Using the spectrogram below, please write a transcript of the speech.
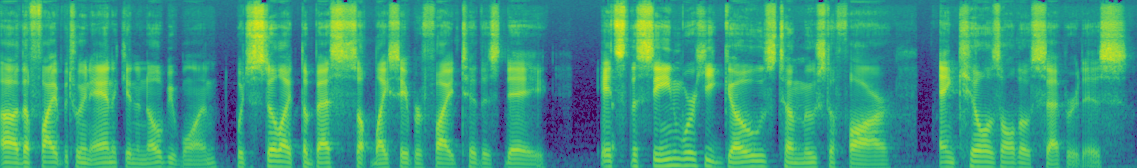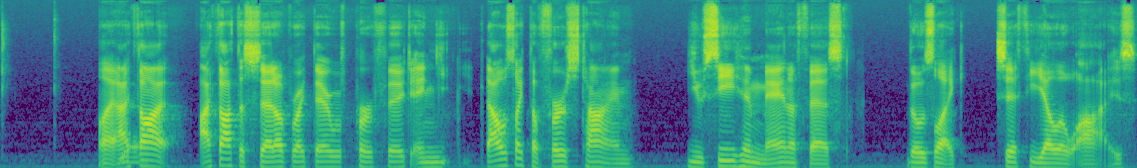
uh the fight between Anakin and Obi Wan, which is still like the best lightsaber fight to this day. It's the scene where he goes to Mustafar and kills all those separatists. Like I thought, I thought the setup right there was perfect, and y- that was like the first time you see him manifest those like Sith yellow eyes,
